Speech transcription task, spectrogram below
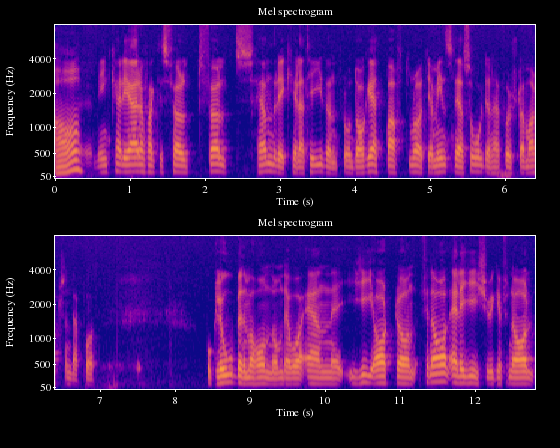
Ja. Eh, min karriär har faktiskt följt, följt Henrik hela tiden från dag ett på Aftonbladet. Jag minns när jag såg den här första matchen där på, på Globen med honom. Det var en J18-final eller J20-final.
